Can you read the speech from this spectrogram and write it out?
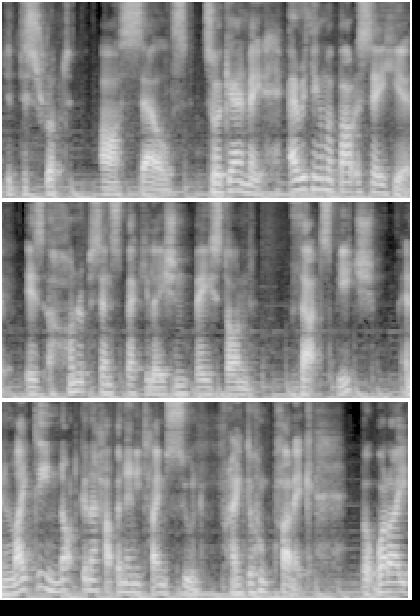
to disrupt ourselves. So again, mate, everything I'm about to say here is 100% speculation based on that speech and likely not going to happen anytime soon, right? Don't panic. But what I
